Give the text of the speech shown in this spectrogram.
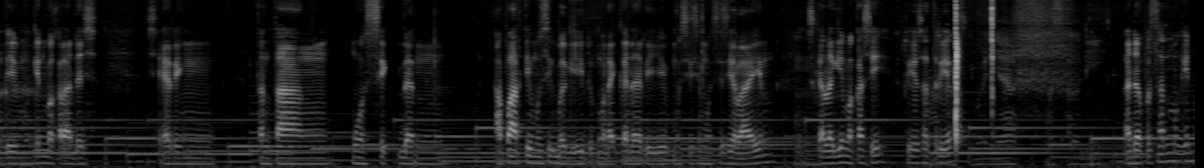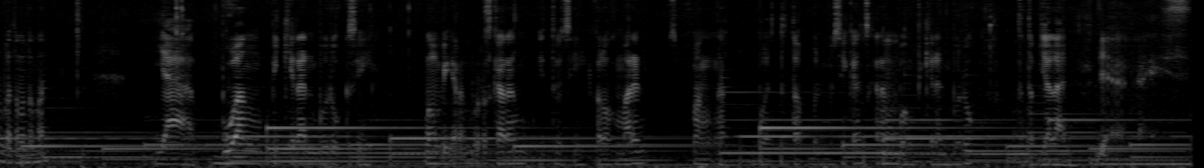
Nanti mungkin bakal ada sh- sharing tentang musik dan apa arti musik bagi hidup mereka dari musisi-musisi lain. Sekali lagi makasih Rio Satrio. Banyak Mas Aldi Ada pesan mungkin buat teman-teman? ya buang pikiran buruk sih Bang pikiran buruk. sekarang itu sih kalau kemarin semangat buat tetap bermusik kan sekarang buang pikiran buruk tetap jalan Ya, nice.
